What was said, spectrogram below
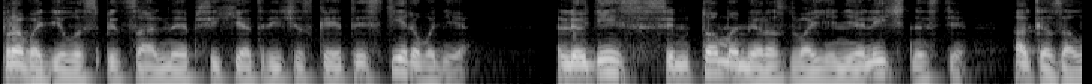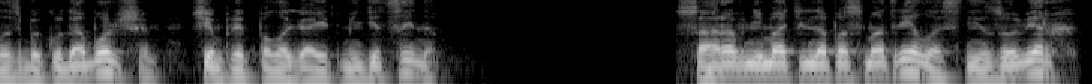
проводилось специальное психиатрическое тестирование. Людей с симптомами раздвоения личности оказалось бы куда больше, чем предполагает медицина. Сара внимательно посмотрела снизу вверх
